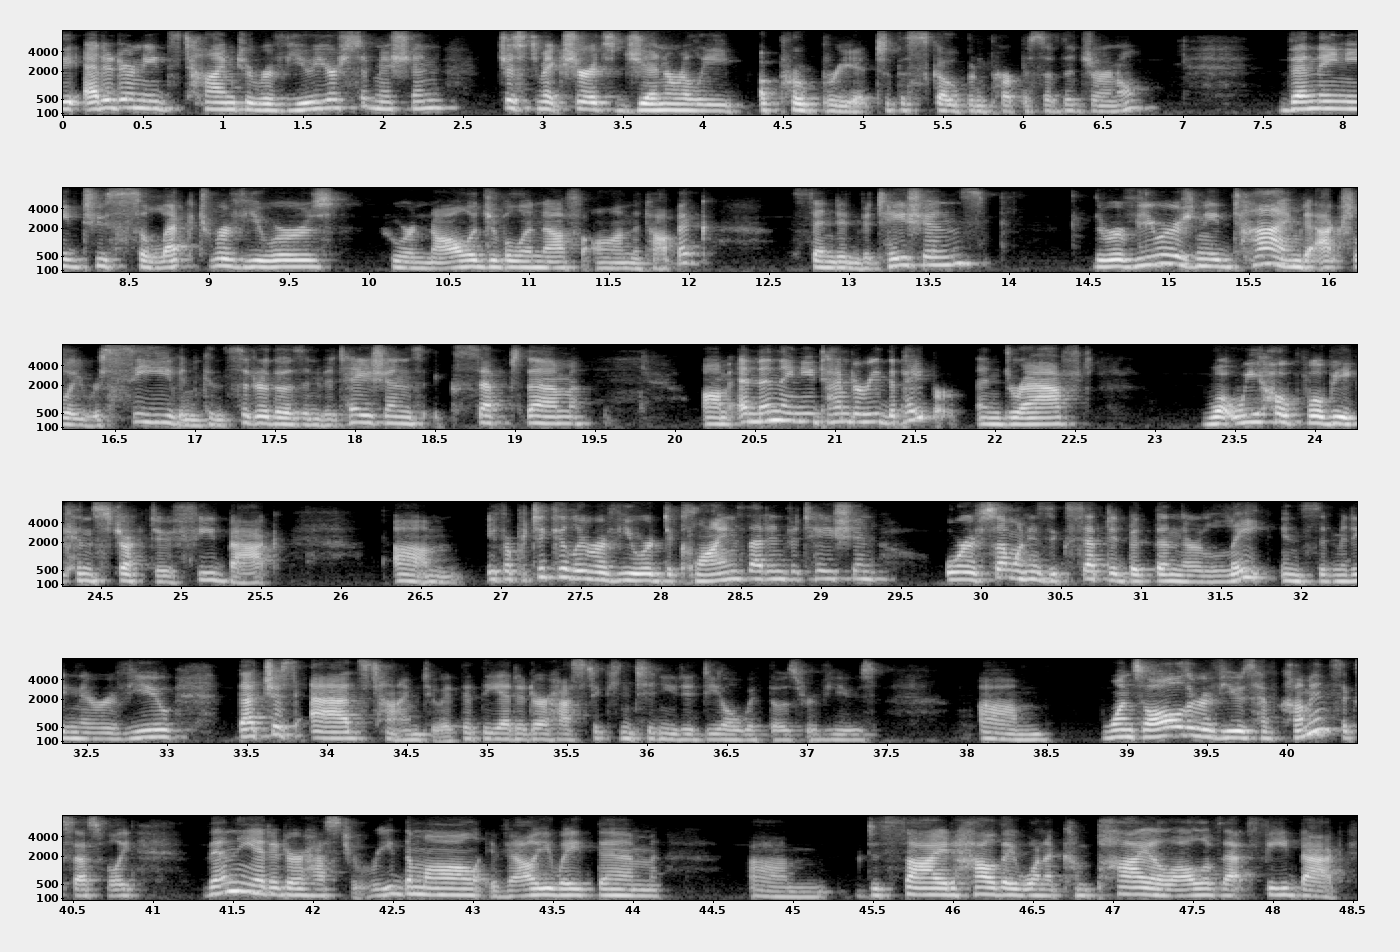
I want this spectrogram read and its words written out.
The editor needs time to review your submission just to make sure it's generally appropriate to the scope and purpose of the journal. Then they need to select reviewers who are knowledgeable enough on the topic, send invitations. The reviewers need time to actually receive and consider those invitations, accept them, um, and then they need time to read the paper and draft what we hope will be constructive feedback. Um, if a particular reviewer declines that invitation, or if someone has accepted but then they're late in submitting their review, that just adds time to it that the editor has to continue to deal with those reviews. Um, once all the reviews have come in successfully, then the editor has to read them all, evaluate them, um, decide how they want to compile all of that feedback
